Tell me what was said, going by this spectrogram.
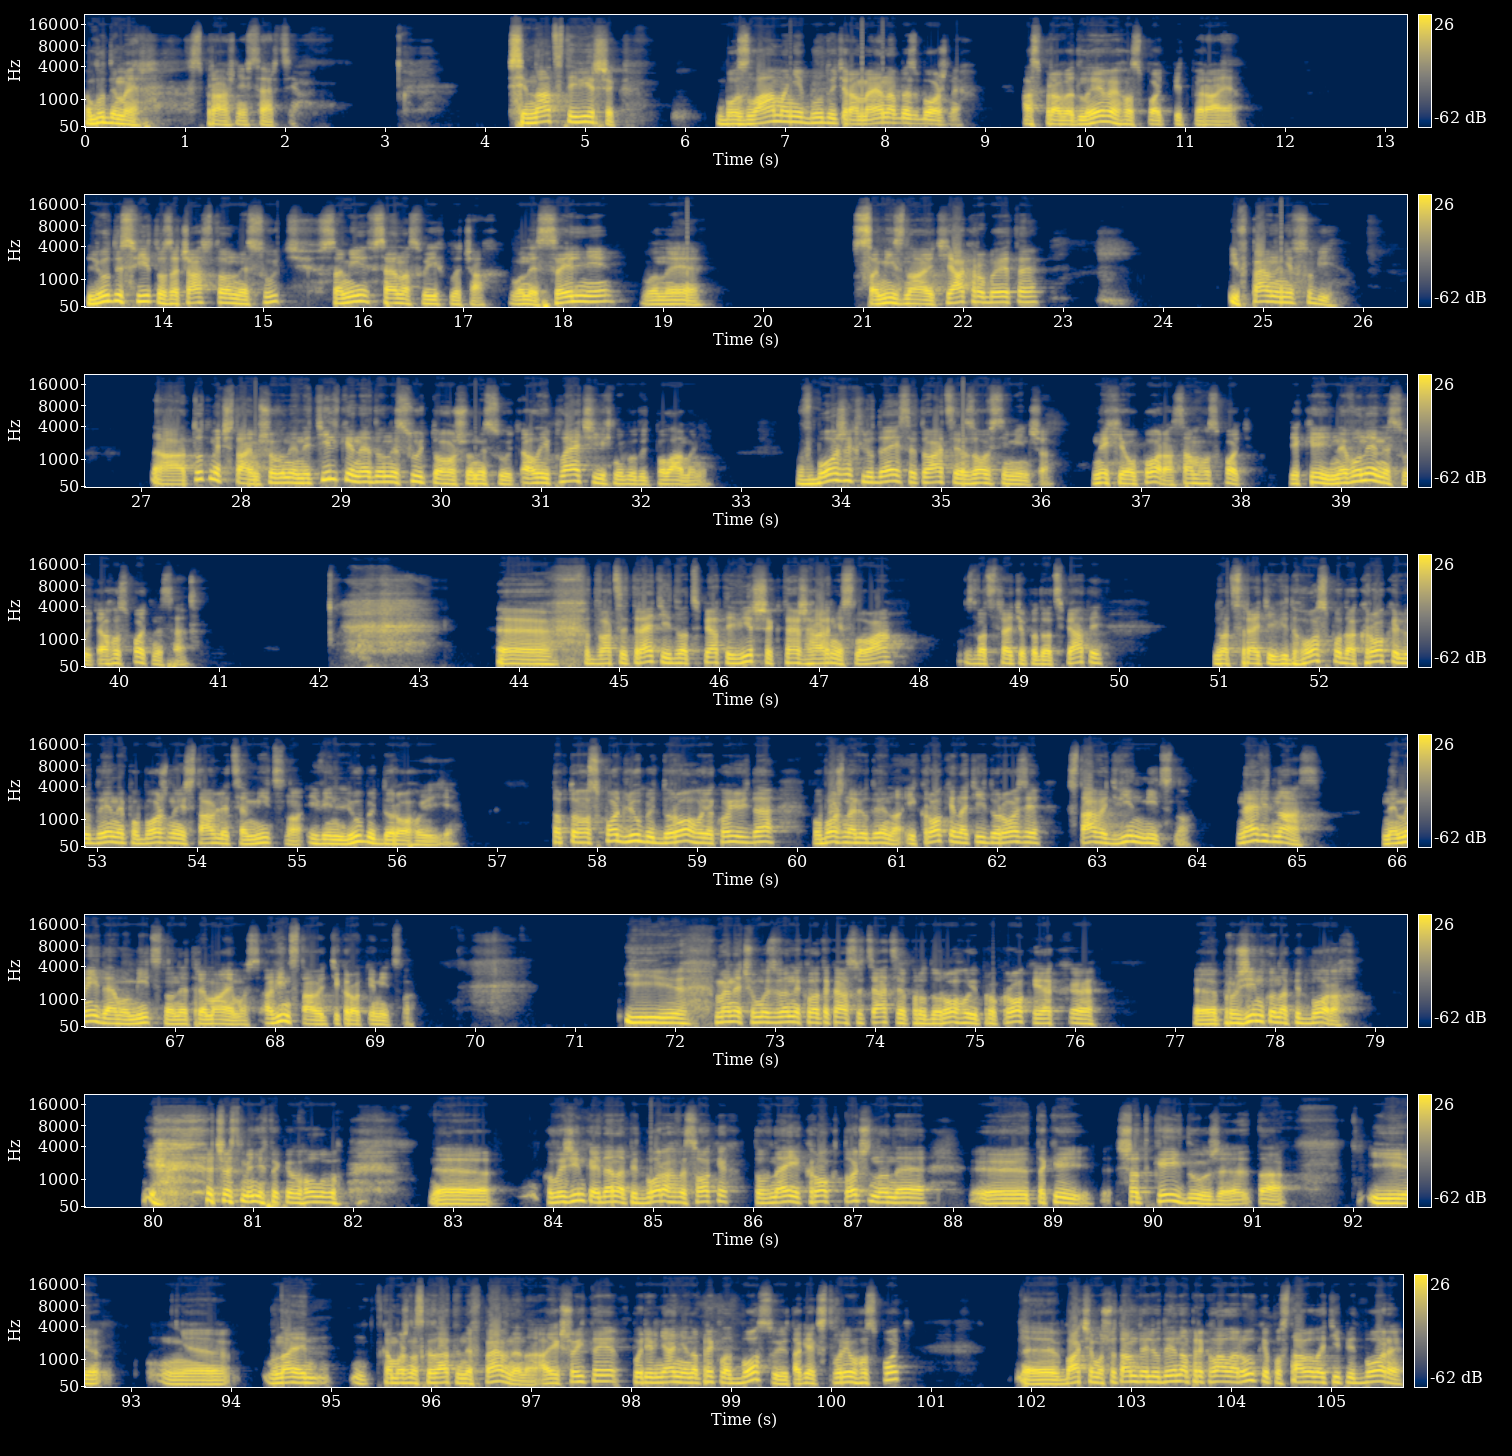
а буде мир справжній в серці. 17-й віршик. Бо зламані будуть рамена безбожних, а справедливих Господь підпирає. Люди світу зачасто несуть самі все на своїх плечах. Вони сильні, вони самі знають, як робити, і впевнені в собі. А тут ми читаємо, що вони не тільки не донесуть того, що несуть, але й плечі їхні будуть поламані. В Божих людей ситуація зовсім інша. В них є опора, сам Господь, який не вони несуть, а Господь несе. Е, 23 і 25 віршик теж гарні слова. З 23 по 25. 23 від Господа кроки людини побожної ставляться міцно, і Він любить дорогу її. Тобто Господь любить дорогу, якою йде побожна людина, і кроки на тій дорозі ставить Він міцно. Не від нас. Не ми йдемо міцно, не тримаємось, а Він ставить ті кроки міцно. І в мене чомусь виникла така асоціація про дорогу і про кроки, як е, е, про жінку на підборах. Щось мені таке в голову. Е, коли жінка йде на підборах високих, то в неї крок точно не е, такий шаткий дуже. Та. І е, вона, така можна сказати, не впевнена. А якщо йти в порівнянні, наприклад, босою, так як створив Господь, е, бачимо, що там, де людина приклала руки, поставила ті підбори,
